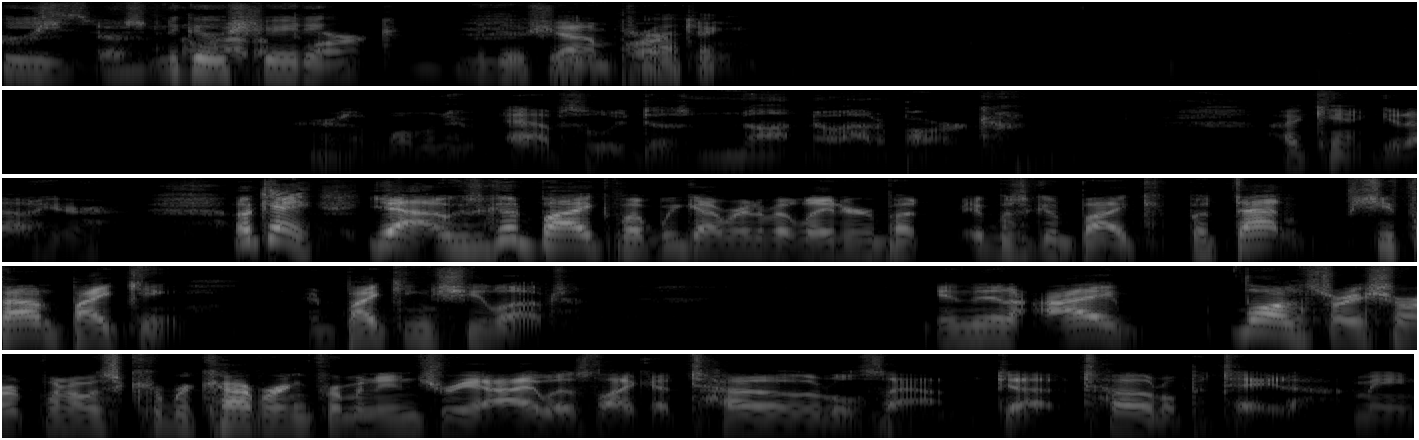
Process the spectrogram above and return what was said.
He's doesn't know how to negotiating. Yeah, negotiating I'm traffic. parking. There's a woman who absolutely does not know how to park. I can't get out here. Okay, yeah, it was a good bike, but we got rid of it later. But it was a good bike. But that she found biking, and biking she loved. And then I, long story short, when I was recovering from an injury, I was like a total sound, total potato. I mean,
